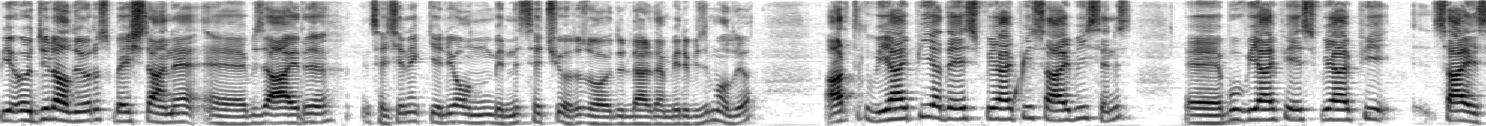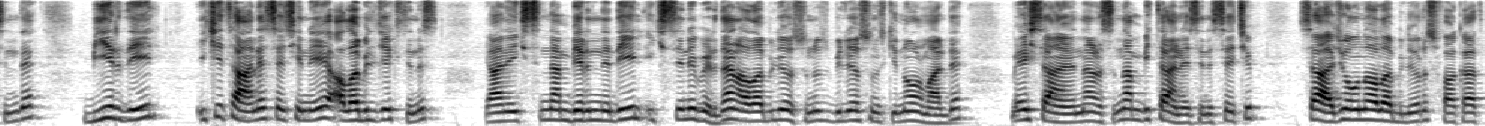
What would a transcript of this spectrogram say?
bir ödül alıyoruz. 5 tane e, bize ayrı seçenek geliyor. Onun birini seçiyoruz. O ödüllerden biri bizim oluyor. Artık VIP ya da SVIP sahibiyseniz e, bu VIP SVIP sayesinde bir değil iki tane seçeneği alabileceksiniz. Yani ikisinden birini değil ikisini birden alabiliyorsunuz. Biliyorsunuz ki normalde 5 tanenin arasından bir tanesini seçip sadece onu alabiliyoruz. Fakat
